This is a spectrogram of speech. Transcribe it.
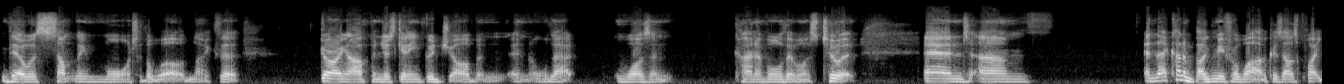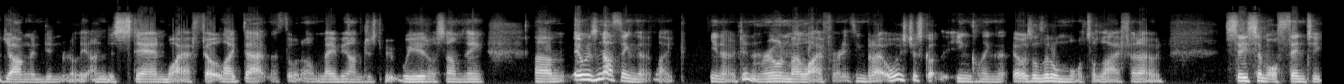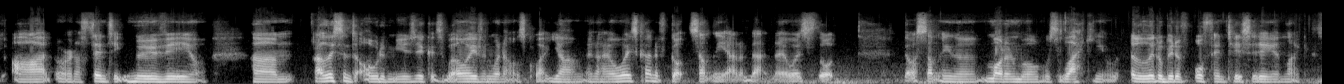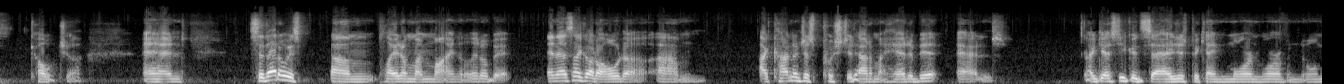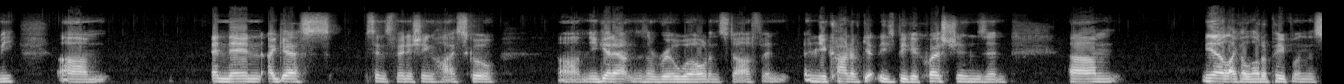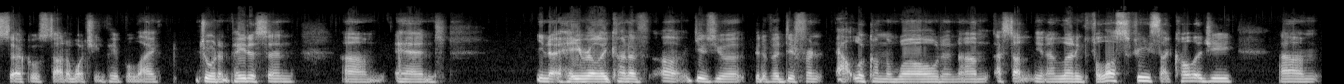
there was something more to the world like the growing up and just getting a good job and, and all that wasn't kind of all there was to it. and um, and that kind of bugged me for a while because I was quite young and didn't really understand why I felt like that. And I thought, oh, maybe I'm just a bit weird or something. Um, it was nothing that like you know didn't ruin my life or anything, but I always just got the inkling that there was a little more to life, and I would see some authentic art or an authentic movie or um, I listened to older music as well, even when I was quite young, and I always kind of got something out of that. And I always thought that was something the modern world was lacking a little bit of authenticity and like culture. And so that always um, played on my mind a little bit. And as I got older, um, I kind of just pushed it out of my head a bit. And I guess you could say I just became more and more of a normie. Um, and then I guess since finishing high school, um, you get out into the real world and stuff, and, and you kind of get these bigger questions. And, um, you know, like a lot of people in this circle started watching people like Jordan Peterson. Um, and, you know, he really kind of uh, gives you a bit of a different outlook on the world. And um, I started, you know, learning philosophy, psychology, um,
